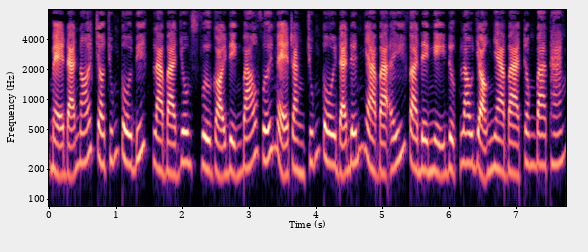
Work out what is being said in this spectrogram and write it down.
mẹ đã nói cho chúng tôi biết là bà Jones vừa gọi điện báo với mẹ rằng chúng tôi đã đến nhà bà ấy và đề nghị được lau dọn nhà bà trong 3 tháng.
